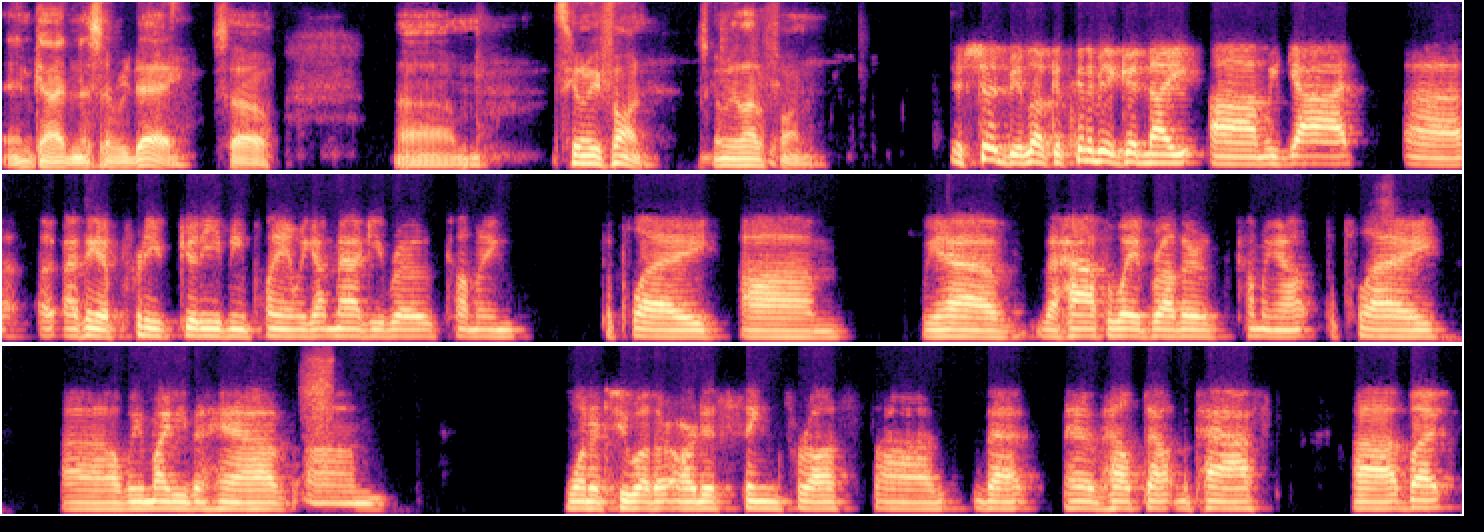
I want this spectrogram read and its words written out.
and guiding us every day. So um, it's going to be fun. It's going to be a lot of fun. It should be. Look, it's going to be a good night. Um, we got uh, I think a pretty good evening plan. We got Maggie Rose coming to play. Um, we have the Hathaway brothers coming out to play. Uh, we might even have um, one or two other artists sing for us uh, that have helped out in the past. Uh, but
